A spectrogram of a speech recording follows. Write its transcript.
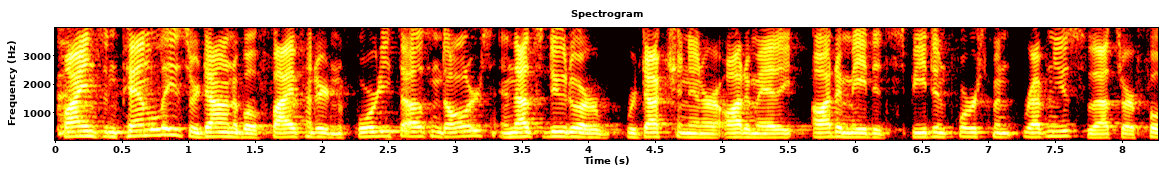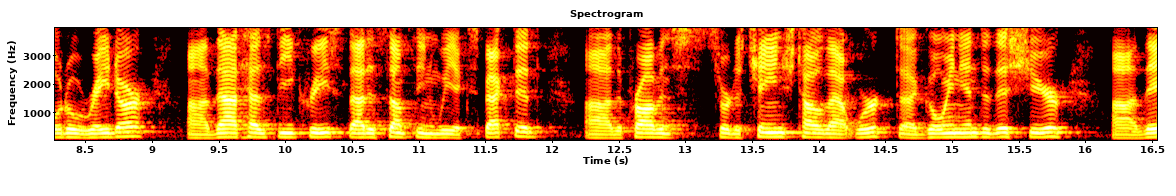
Fines and penalties are down about $540,000, and that's due to a reduction in our automated, automated speed enforcement revenues. So that's our photo radar. Uh, that has decreased. That is something we expected. Uh, the province sort of changed how that worked uh, going into this year. Uh, they,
